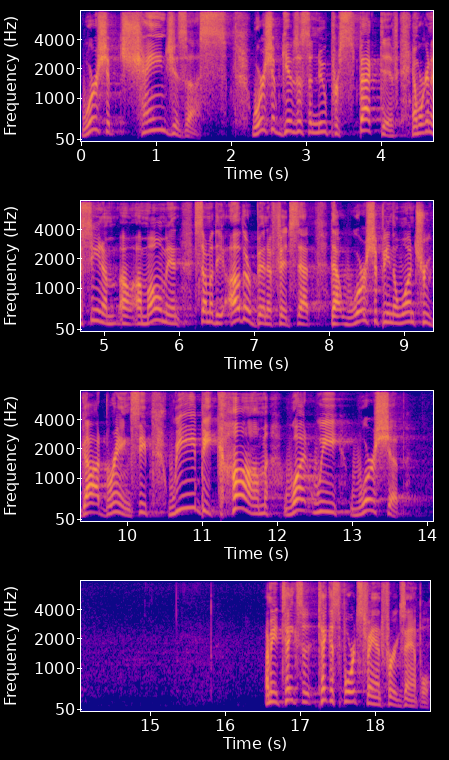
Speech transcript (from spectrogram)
Worship changes us. Worship gives us a new perspective, and we're going to see in a, a, moment some of the other benefits that, that worshiping the one true God brings. See, we become what we worship. I mean, take, take a sports fan, for example.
